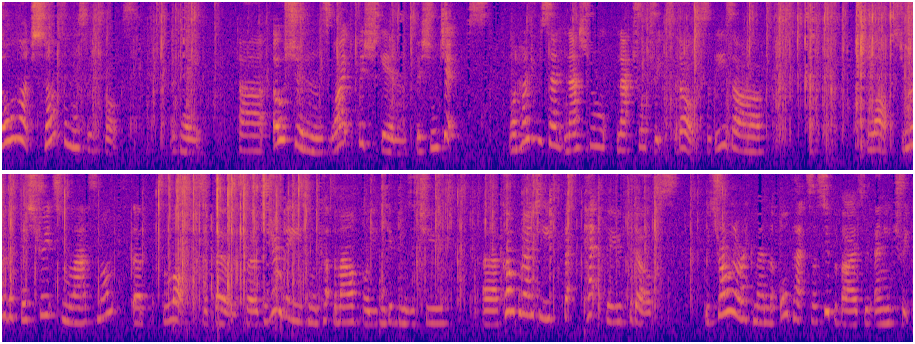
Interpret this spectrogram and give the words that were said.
So much stuff in this box. Okay. Uh, Oceans white fish skin fish and chips. 100% natural natural treats for dogs. So these are lots. Do you remember the fish treats from last month? There are lots of those. So presumably you can cut them out or you can give them as a chew. Uh, complimentary pet food for dogs. We strongly recommend that all pets are supervised with any treat.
